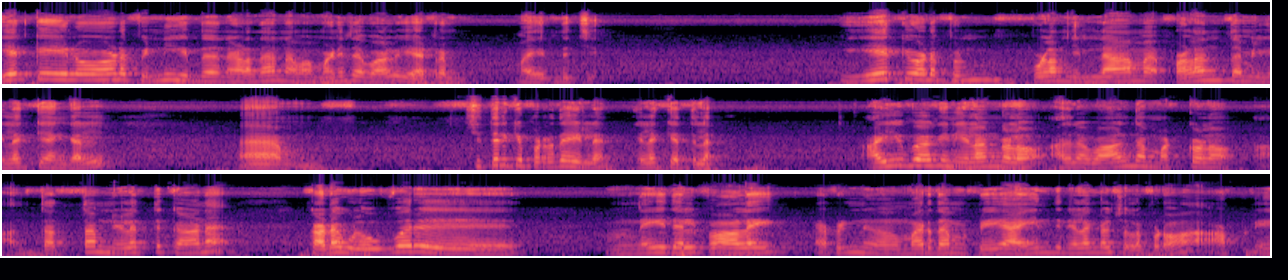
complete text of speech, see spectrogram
இயற்கையிலோட பின்னி இருந்ததுனால தான் நம்ம மனித வாழ்வு ஏற்றமாக இருந்துச்சு இயற்கையோட பின்புலம் இல்லாமல் பழந்தமிழ் இலக்கியங்கள் சித்தரிக்கப்படுறதே இல்லை இலக்கியத்தில். ஐவகை நிலங்களும் அதில் வாழ்ந்த மக்களும் அந்த தத்தம் நிலத்துக்கான கடவுள் ஒவ்வொரு நெய்தல் பாலை அப்படின்னு மருதம் அப்படி ஐந்து நிலங்கள் சொல்லப்படும். அப்படி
